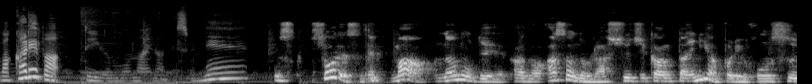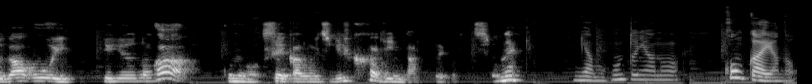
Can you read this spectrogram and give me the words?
分かればっていう問題なんですよね。そうですね。まあなのであの朝のラッシュ時間帯にやっぱり本数が多いっていうのがこの成果を導く鍵になるということですよね。いやもう本当にあの今回あの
